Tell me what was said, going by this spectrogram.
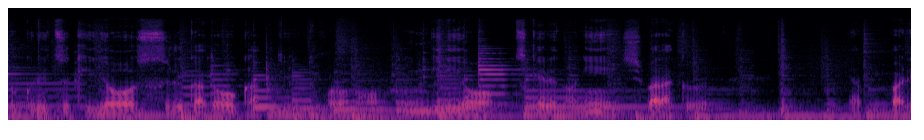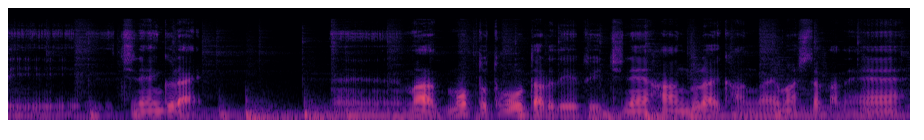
独立起業するかどうかっていうところの踏ん切りをつけるのにしばらくやっぱり1年ぐらい、えー、まあもっとトータルで言うと1年半ぐらい考えましたかね。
